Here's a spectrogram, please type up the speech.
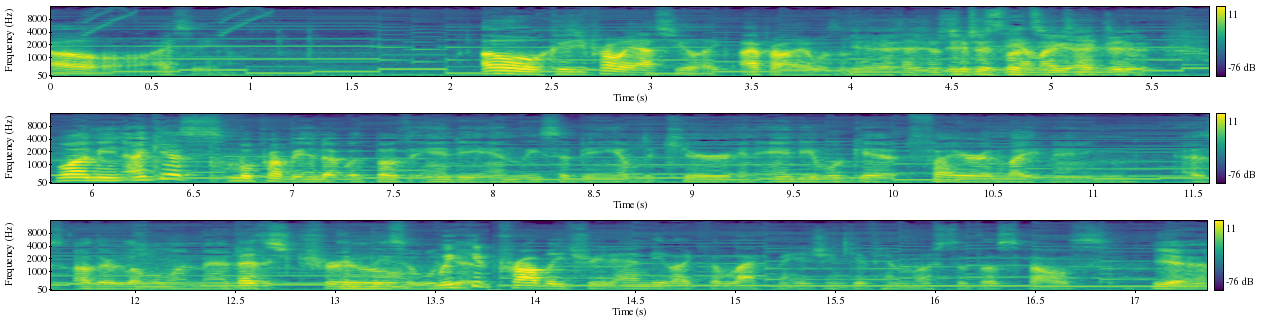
Oh, I see. Oh, because you probably asked you like I probably wasn't paying Yeah, attention. it, it just lets you tangent. Well, I mean, I guess we'll probably end up with both Andy and Lisa being able to cure, and Andy will get fire and lightning as other level one magic. That's and true. Lisa will We get- could probably treat Andy like the black mage and give him most of those spells. Yeah.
